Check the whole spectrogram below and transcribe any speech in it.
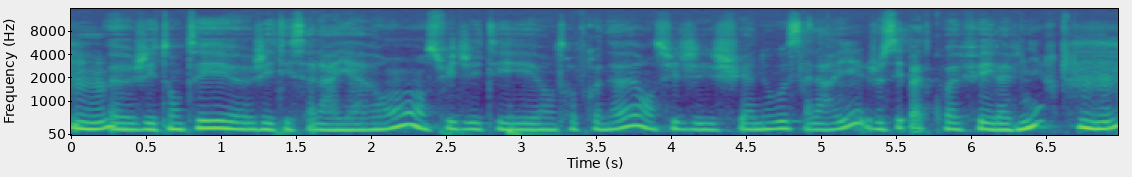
Mhm. Euh, j'ai tenté, euh, j'ai été salarié avant, ensuite j'ai été entrepreneur, ensuite je suis à nouveau salarié. Je sais pas de quoi fait l'avenir. Mhm.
